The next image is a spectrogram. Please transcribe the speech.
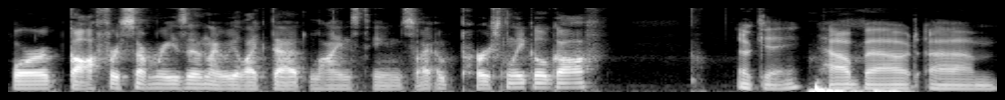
for Goff for some reason. I really like that Lions team, so I would personally go Goff. Okay. How about, um,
